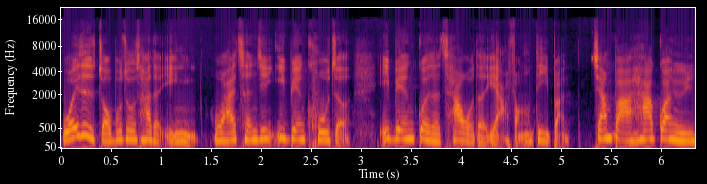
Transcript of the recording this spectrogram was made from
我一直走不出他的阴影，我还曾经一边哭着，一边跪着擦我的雅房地板，想把他关于。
